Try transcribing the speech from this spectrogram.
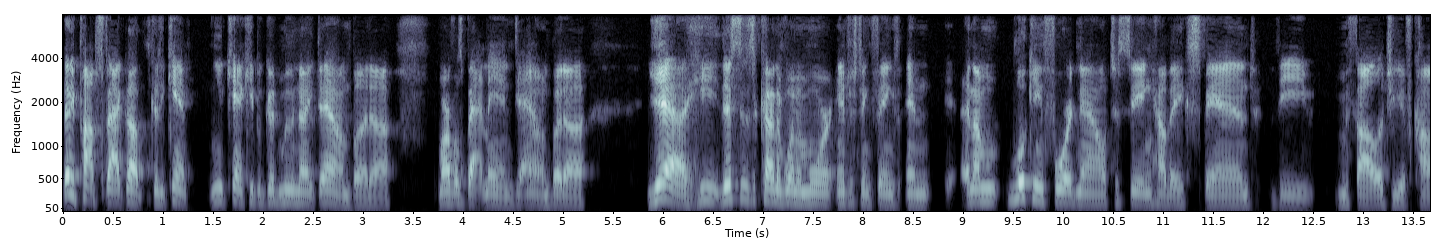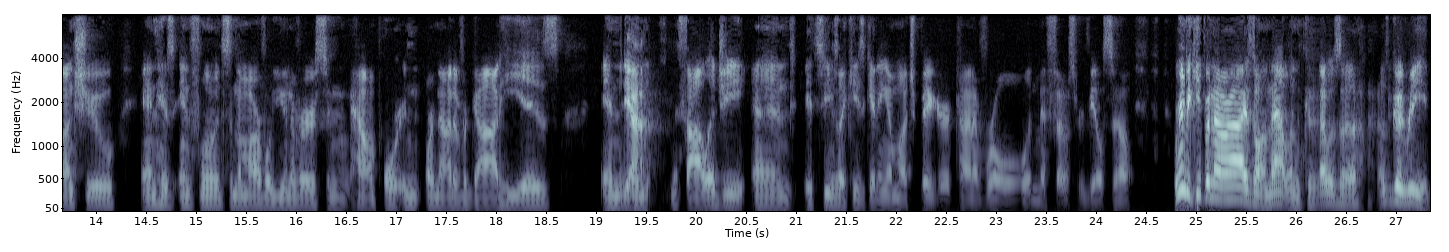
then he pops back up because he can't you can't keep a good Moon Knight down, but uh, Marvel's Batman down. But uh, yeah, he this is kind of one of the more interesting things, and and I'm looking forward now to seeing how they expand the mythology of Khonshu and his influence in the Marvel universe and how important or not of a god he is. in, Yeah. in mythology, and it seems like he's getting a much bigger kind of role in Mythos reveal. So we're gonna be keeping our eyes on that one because that was a that was a good read.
